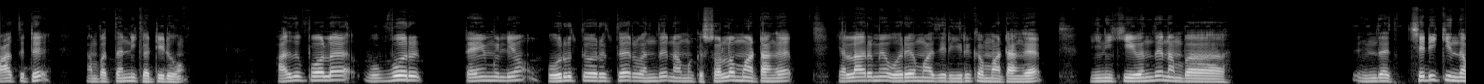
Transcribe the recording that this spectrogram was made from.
பார்த்துட்டு நம்ம தண்ணி கட்டிடுவோம். அதுபோல் ஒவ்வொரு டைம்லேயும் ஒருத்தொருத்தர் வந்து நமக்கு சொல்ல மாட்டாங்க. எல்லாருமே ஒரே மாதிரி இருக்க மாட்டாங்க. இன்னைக்கு வந்து நம்ம இந்த செடிக்கு இந்த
